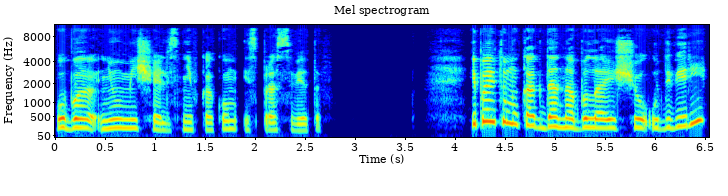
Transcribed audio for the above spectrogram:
Оба не умещались ни в каком из просветов. И поэтому, когда она была еще у двери,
